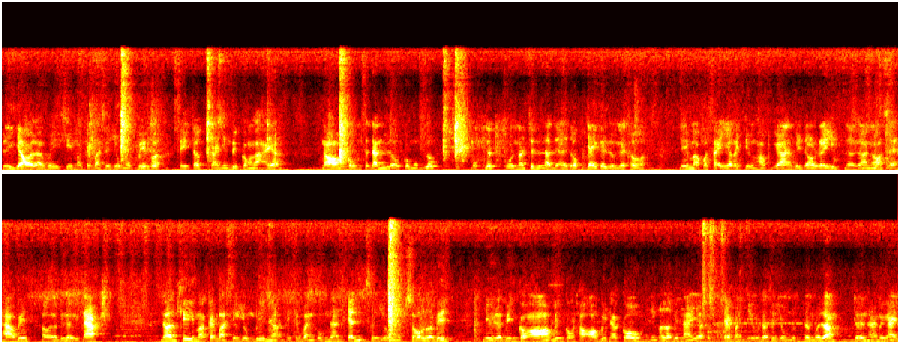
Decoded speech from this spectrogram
Lý do là vì khi mà các bạn sử dụng một bếp á, thì tất cả những bếp còn lại á, nó cũng sẽ đánh lửa cùng một lúc. Mục đích của nó chính là để đốt cháy cái lượng ga thừa. Nếu mà có xảy ra cái trường hợp ga nó bị rò rỉ nên là nó sẽ hao pin hơn là bếp ga Việt Nam. Nên khi mà các bạn sử dụng pin á, thì các bạn cũng nên tránh sử dụng một số loại pin như là pin con ó, pin con thỏ, pin naco những cái loại pin này á, các bạn chỉ có thể sử dụng được từ 15 đến 20 ngày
